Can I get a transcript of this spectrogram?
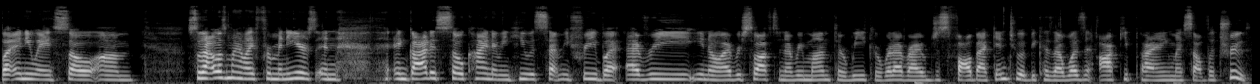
But anyway, so um, so that was my life for many years, and and God is so kind. I mean, He would set me free, but every you know every so often, every month or week or whatever, I would just fall back into it because I wasn't occupying myself with truth.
